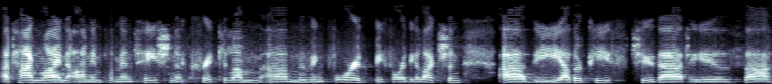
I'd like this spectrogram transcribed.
a timeline on implementation of curriculum uh, moving forward before the election. Uh, the other piece to that is uh,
